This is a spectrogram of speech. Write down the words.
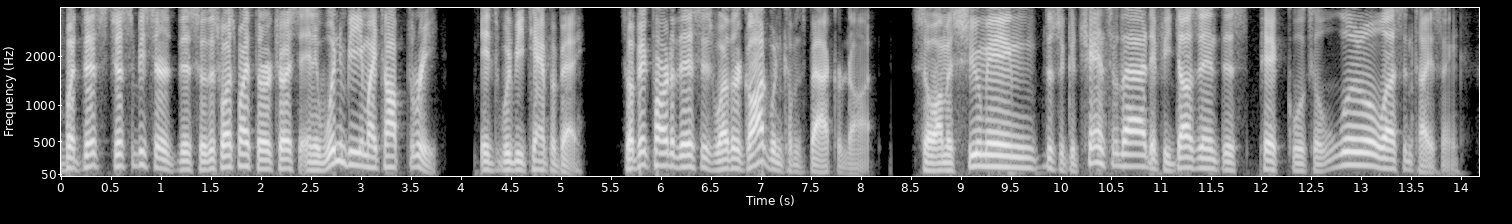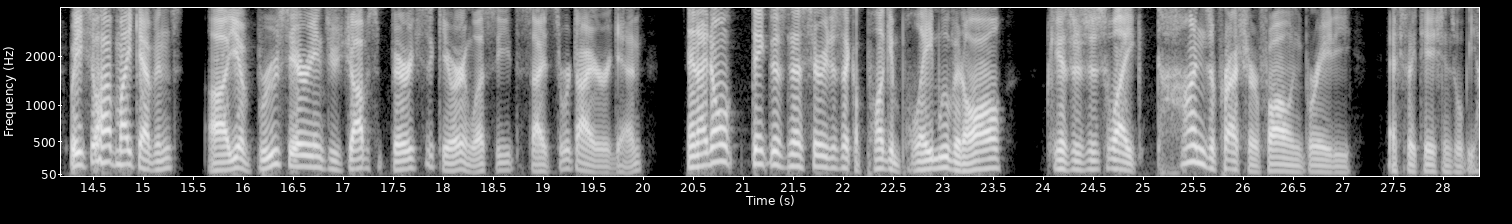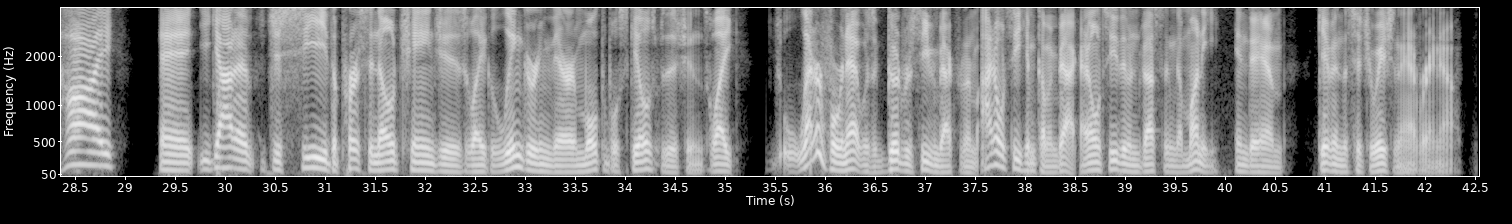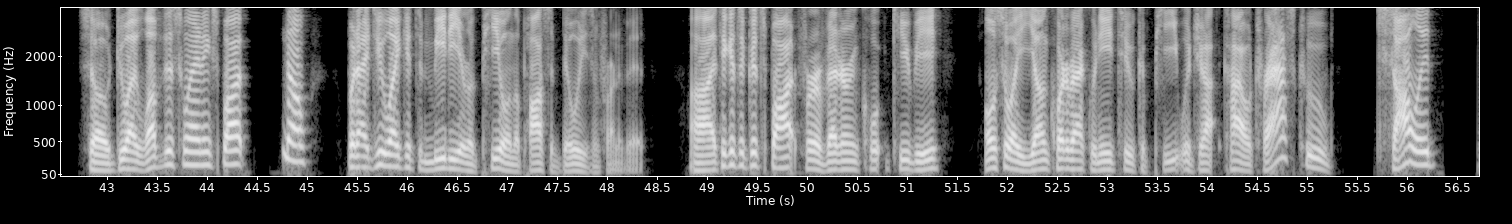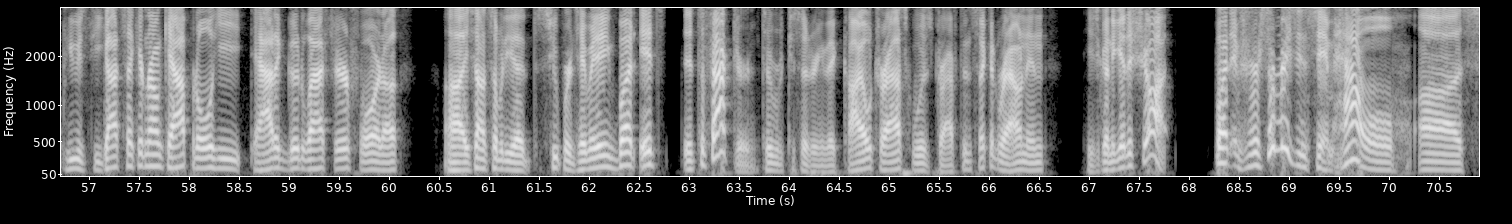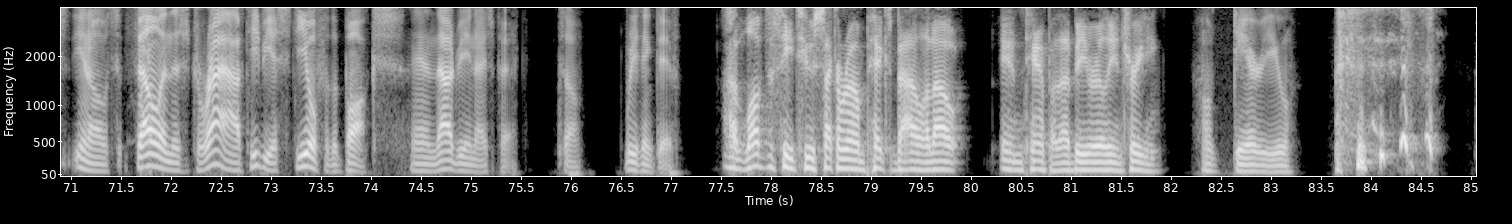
But this, just to be clear, this so this was my third choice, and it wouldn't be my top three. It would be Tampa Bay. So a big part of this is whether Godwin comes back or not. So I'm assuming there's a good chance for that. If he doesn't, this pick looks a little less enticing. But you still have Mike Evans. Uh, you have Bruce Arians, whose job's very secure unless he decides to retire again. And I don't think this is necessarily just like a plug and play move at all, because there's just like tons of pressure following Brady. Expectations will be high, and you gotta just see the personnel changes like lingering there in multiple skills positions. Like Leonard Fournette was a good receiving back for them. I don't see him coming back. I don't see them investing the money into him given the situation they have right now. So, do I love this landing spot? No, but I do like its immediate appeal and the possibilities in front of it. Uh, I think it's a good spot for a veteran QB. Also, a young quarterback we need to compete with Kyle Trask, who solid. He was he got second round capital. He had a good last year at Florida. Uh, he's not somebody that's super intimidating, but it's it's a factor to considering that Kyle Trask was drafted in second round and he's going to get a shot. But if for some reason Sam Howell, uh, you know, fell in this draft, he'd be a steal for the Bucs, and that would be a nice pick. So, what do you think, Dave? I'd love to see two second round picks battle it out in Tampa. That'd be really intriguing. How dare you?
